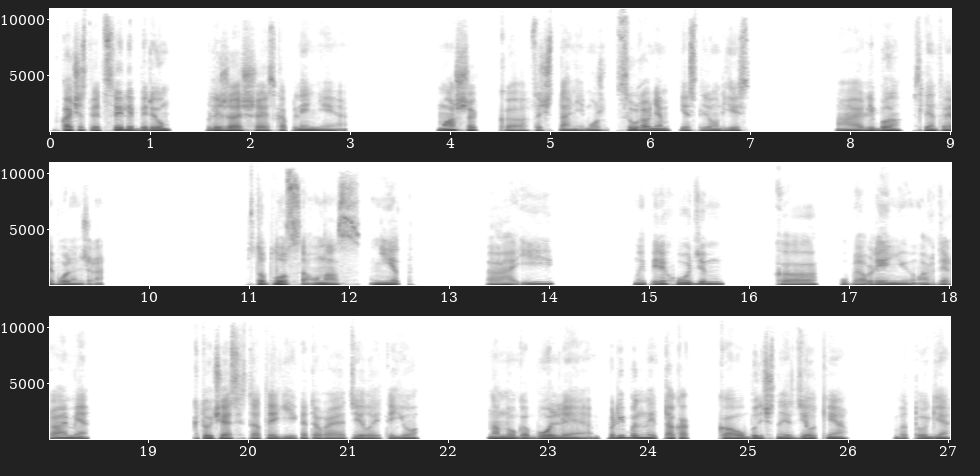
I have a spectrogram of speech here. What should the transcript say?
В качестве цели берем ближайшее скопление машек в сочетании, может с уровнем, если он есть, а, либо с лентами Боллинджера. Стоп-лосса у нас нет, а, и мы переходим к управлению ордерами, к той части стратегии, которая делает ее намного более прибыльной, так как убыточные сделки в итоге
